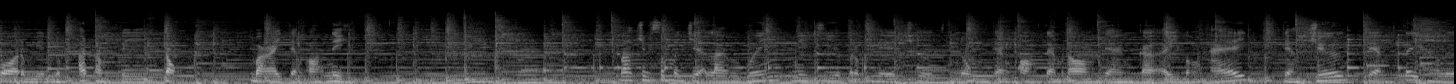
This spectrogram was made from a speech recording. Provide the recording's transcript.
ព័ត៌មានលម្អិតអំពីតុកបាយទាំងអស់នេះបាទខ្ញុំសូមបញ្ជាក់ឡើងវិញនេះជាប្រភេទ ឈើធ្នង់ទាំងអស់តែម្ដងទាំងកៅអីបង្អែកទាំងជើងទាំងផ្ទៃខាងលើ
